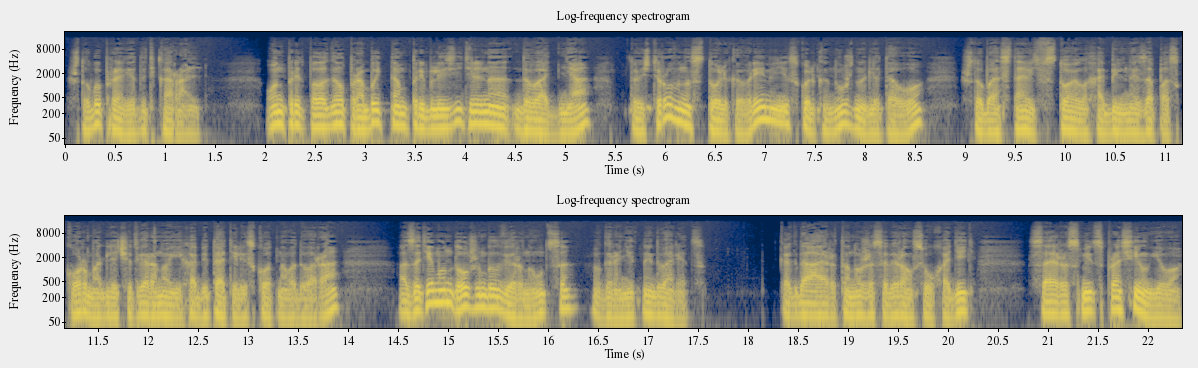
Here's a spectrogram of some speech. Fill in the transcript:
чтобы проведать Кораль. Он предполагал пробыть там приблизительно два дня, то есть ровно столько времени, сколько нужно для того, чтобы оставить в стойлах обильный запас корма для четвероногих обитателей скотного двора, а затем он должен был вернуться в гранитный дворец. Когда Айртон уже собирался уходить, Сайрос Смит спросил его,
